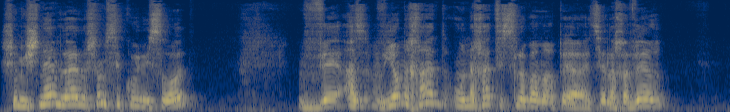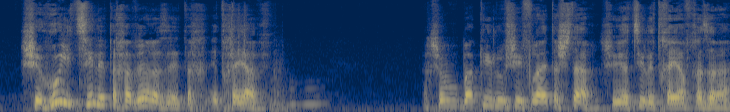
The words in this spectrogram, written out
שמשניהם לא היה לו שום סיכוי לשרוד, ואז ויום אחד הוא נחת אצלו במרפאה, אצל החבר, שהוא הציל את החבר הזה, את, את חייו. עכשיו הוא בא כאילו שיפרע את השטר, שהוא יציל את חייו חזרה.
